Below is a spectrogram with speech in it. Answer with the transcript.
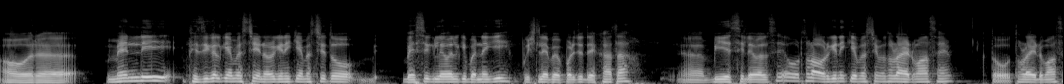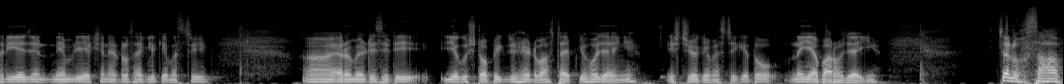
और mainly physical chemistry inorganic chemistry तो बेसिक लेवल की बनेगी। पिछले पेपर जो देखा था बीएससी लेवल से और थोड़ा ऑर्गेनिक केमिस्ट्री में थोड़ा एडवांस है। तो थोड़ा advance reagent name reaction heterocyclic chemistry aromaticity ये कुछ टॉपिक जो है एडवांस टाइप के हो जाएँगे स्टीरियो केमिस्ट्री के तो नैया पार हो जाएगी। चलो, साहब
